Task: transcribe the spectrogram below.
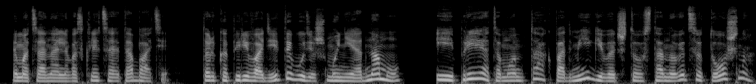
— эмоционально восклицает Абати. «Только переводить ты будешь мне одному». И при этом он так подмигивает, что становится тошно.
